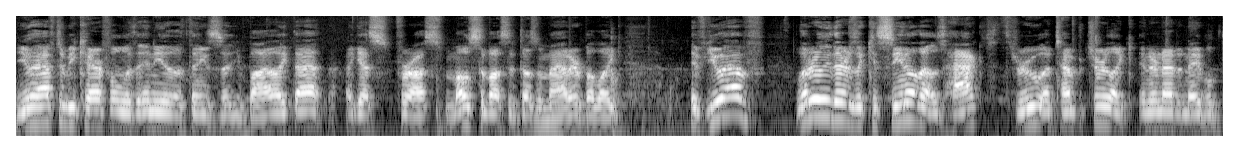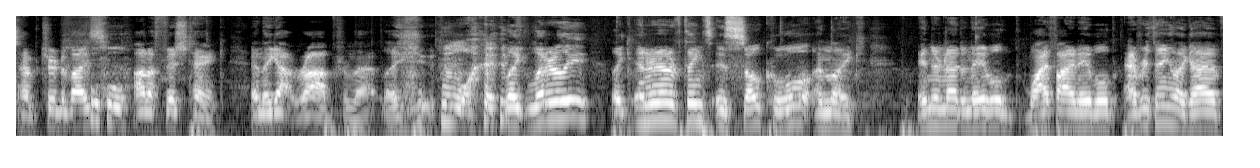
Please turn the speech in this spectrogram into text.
You have to be careful with any of the things that you buy like that. I guess for us, most of us, it doesn't matter. But like, if you have literally, there's a casino that was hacked through a temperature, like internet-enabled temperature device on a fish tank, and they got robbed from that. Like, what? like literally, like Internet of Things is so cool and like internet enabled, Wi-Fi enabled, everything. Like I have,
